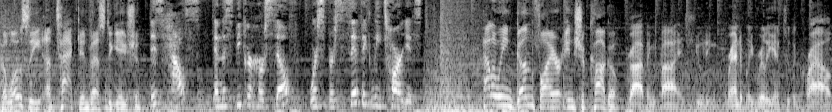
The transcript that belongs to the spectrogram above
Pelosi attack investigation. This House and the Speaker herself were specifically targets. Halloween gunfire in Chicago. driving by and shooting randomly really into the crowd.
